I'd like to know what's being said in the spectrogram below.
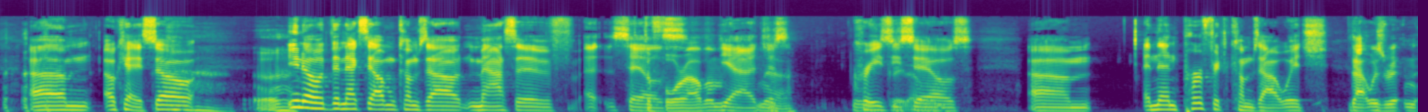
um, okay, so you know the next album comes out, massive uh, sales. Four album? Yeah, just Yeah. crazy Great album. sales. Um, and then Perfect comes out, which that was written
